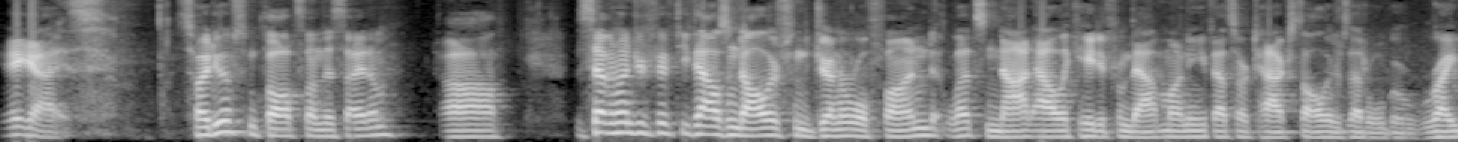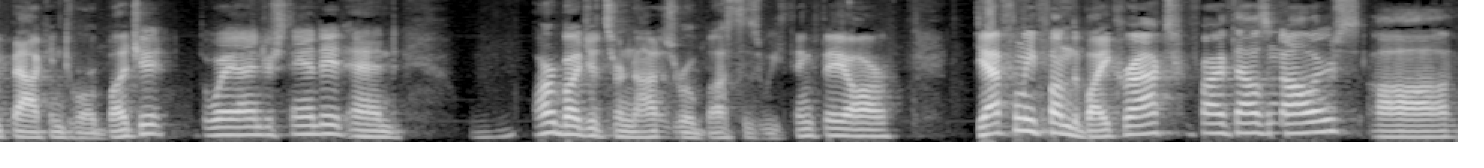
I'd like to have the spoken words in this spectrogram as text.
Hey guys, so I do have some thoughts on this item. Uh, the $750,000 from the general fund, let's not allocate it from that money. That's our tax dollars that will go right back into our budget, the way I understand it. And our budgets are not as robust as we think they are. Definitely fund the bike racks for $5,000. Uh,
